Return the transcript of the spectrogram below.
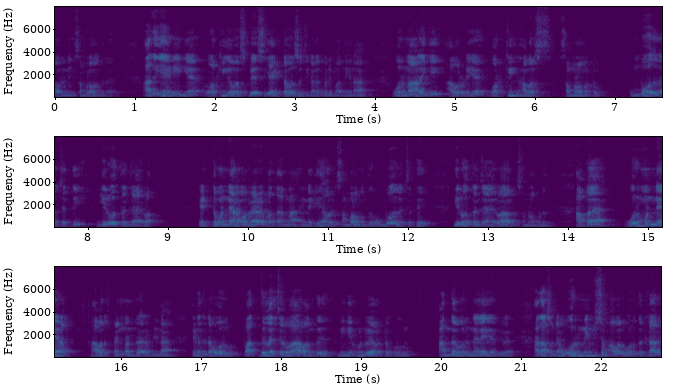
அவர் நீங்கள் சம்பளம் வாங்குறாரு. அதையே நீங்கள் ஒர்க்கிங் ஹவர்ஸ் பேசிக்காக எயிட் ஹவர்ஸ் வச்சு கணக்கு பண்ணி பார்த்தீங்கன்னா ஒரு நாளைக்கு அவருடைய ஒர்க்கிங் ஹவர்ஸ் சம்பளம் மட்டும் ஒம்பது லட்சத்தி இருபத்தஞ்சாயிரம் ரூபா எட்டு மணி நேரம் அவர் வேலை பார்த்தாருன்னா இன்னைக்கு அவருக்கு சம்பளம் வந்து ஒம்பது லட்சத்தி இருபத்தஞ்சாயிரம் ரூபா அவருக்கு சம்பளம் கொடுது அப்போ ஒரு மணி நேரம் அவர் ஸ்பெண்ட் பண்ணுறாரு அப்படின்னா கிட்டத்தட்ட ஒரு பத்து லட்ச ரூபா வந்து நீங்கள் கொண்டு போய் அவர்கிட்ட கொடுக்கணும். அந்த ஒரு நிலையில் இருக்கிறார். அதான் சொன்னேன் ஒரு நிமிஷம் அவர் ஒருத்தருக்காக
